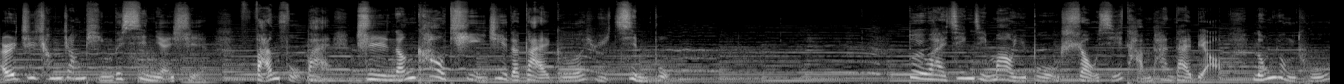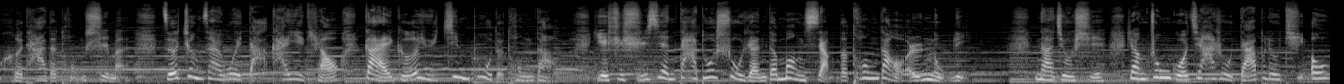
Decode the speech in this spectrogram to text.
而支撑张平的信念是：反腐败只能靠体制的改革与进步。对外经济贸易部首席谈判代表龙永图和他的同事们，则正在为打开一条改革与进步的通道，也是实现大多数人的梦想的通道而努力。那就是让中国加入 WTO，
